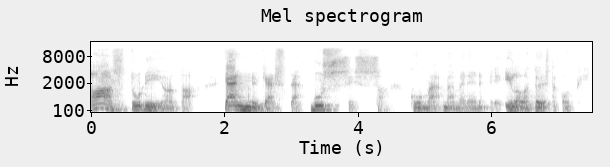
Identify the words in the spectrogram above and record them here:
A-studiota kännykästä bussissa, kun mä, mä menen illalla töistä kotiin.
